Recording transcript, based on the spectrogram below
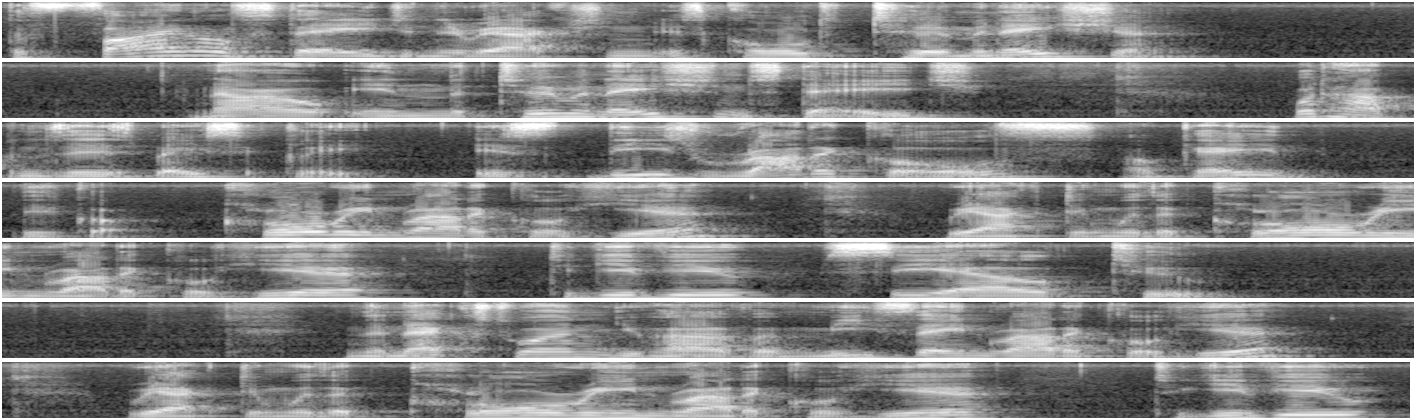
The final stage in the reaction is called termination. Now in the termination stage what happens is basically is these radicals, okay, they've got chlorine radical here reacting with a chlorine radical here to give you Cl2. In the next one you have a methane radical here reacting with a chlorine radical here to give you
